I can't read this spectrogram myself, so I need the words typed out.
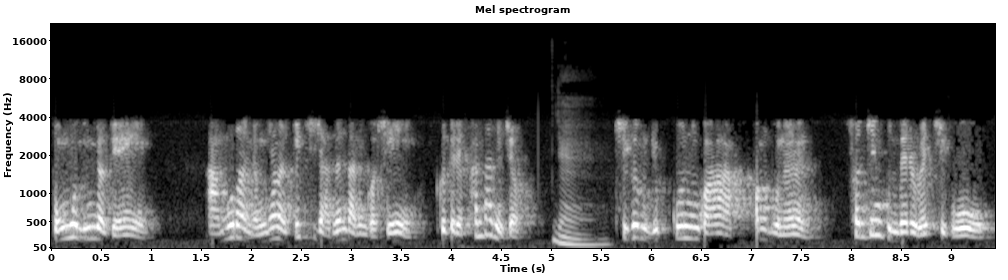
복무 능력에 아무런 영향을 끼치지 않는다는 것이 그들의 판단이죠. 예. 지금 육군과 국방부는 선진 군대를 외치고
